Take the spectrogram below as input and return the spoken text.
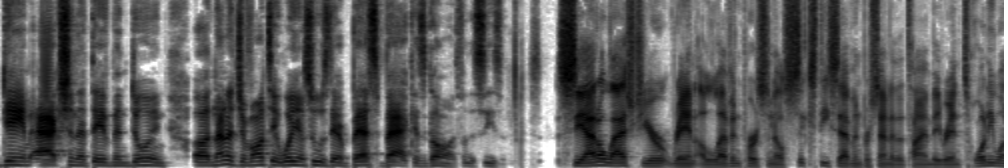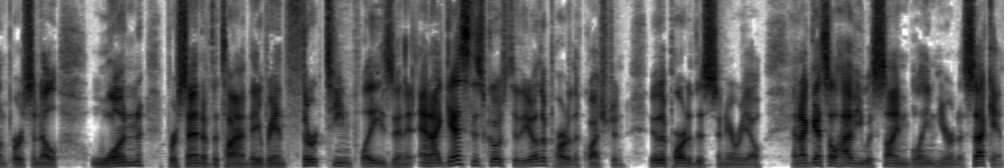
game action that they've been doing. Uh, now that Javonte Williams, who's their best back, is gone for the season. Seattle last year ran 11 personnel 67% of the time. They ran 21 personnel 1% of the time. They ran 13 plays in it. And I guess this goes to the other part of the question, the other part of this scenario. And I guess I'll have you assign blame here in a second.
